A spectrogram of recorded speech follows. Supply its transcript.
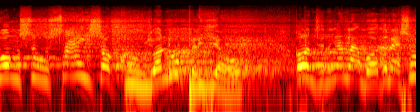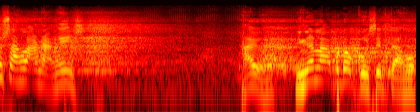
wong susah iso guyon itu beliau. Kalau jenengan lak mboten nek susah lak nangis. Ayo jenengan lak petok gosip dangu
